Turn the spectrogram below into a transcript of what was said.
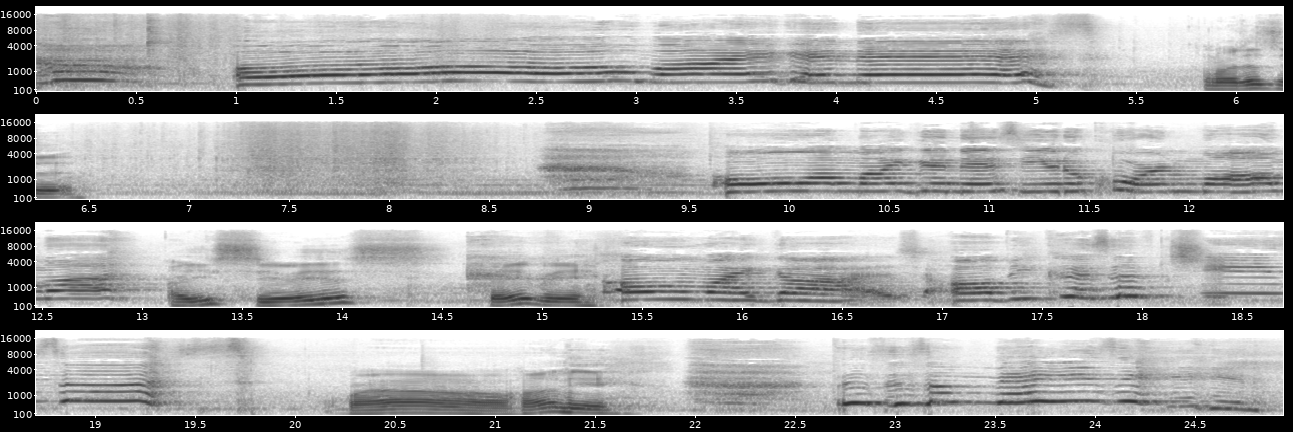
Oh my goodness. What is it? Oh my goodness, unicorn mama. Are you serious? Baby. Oh my gosh. All because of Jesus. Wow, honey. This is amazing.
